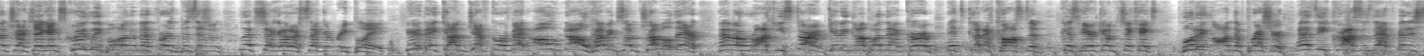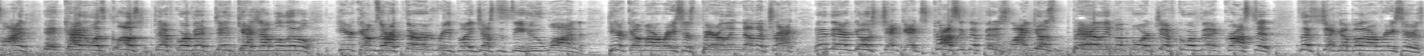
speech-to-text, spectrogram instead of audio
The track, quickly pulling in that first position. Let's check out our second replay. Here they come, Jeff Gorvette. Oh no, having some trouble there. Have a rocky start, getting up on that curb. It's gonna cost him, because here comes Chick Hicks putting on the pressure as he crosses that finish line. It kind of was close. Jeff Gorvette did catch up a little. Here comes our third replay just to see who won. Here come our racers barreling down the track, and there goes Hicks crossing the finish line just barely before Jeff Gorvette crossed it. Let's check up on our racers.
